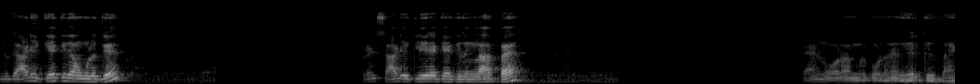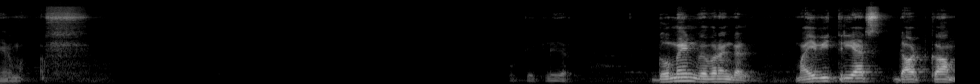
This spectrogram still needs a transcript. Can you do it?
என்னுடைய ஆடியோ கேட்குதா உங்களுக்கு? ஃப்ரெண்ட்ஸ் ஆடியோ கிளியராக கேட்குதுங்களா இப்போ? ஃபேன் ஓடாமல் இருக்க உடனே வேர்க்குது பயங்கரமாக ஓகே கிளியர் டொமைன் விவரங்கள். மைவி த்ரீ ஆட்ஸ் டாட் காம்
